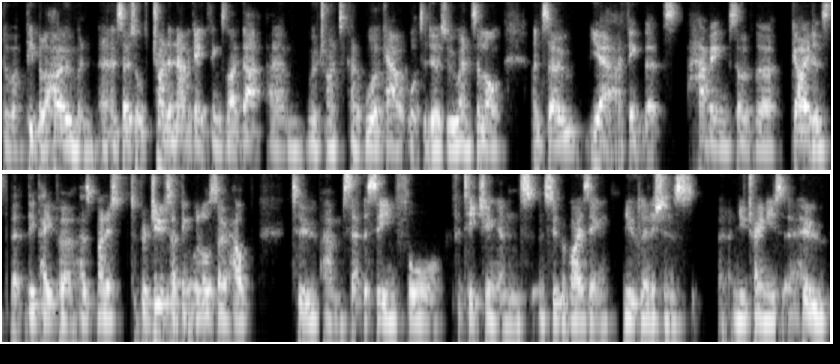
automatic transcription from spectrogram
there were people at home and and so sort of trying to navigate things like that um, we were trying to kind of work out what to do as we went along. And so yeah i think that having some of the guidance that the paper has managed to produce i think will also help to um, set the scene for for teaching and and supervising new clinicians new trainees uh, who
